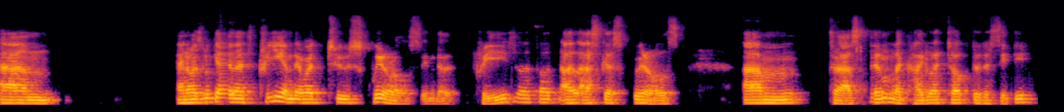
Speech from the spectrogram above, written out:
Um, and I was looking at that tree, and there were two squirrels in the tree. So I thought I'll ask the squirrels um, to ask them, like, how do I talk to the city?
